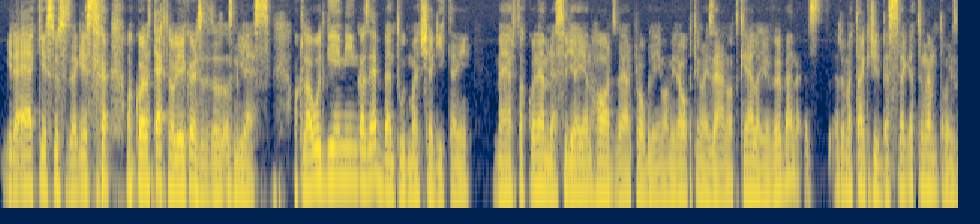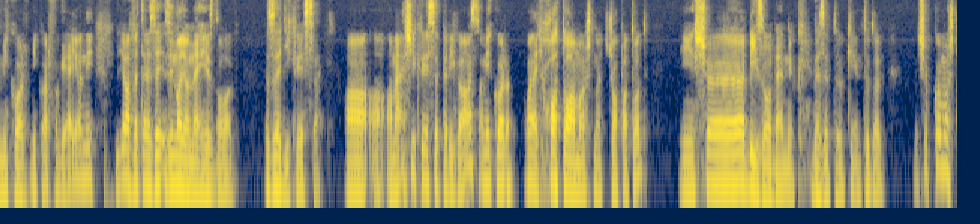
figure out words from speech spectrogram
mire elkészülsz az egész, akkor a technológiai környezet az, az mi lesz. A cloud gaming az ebben tud majd segíteni, mert akkor nem lesz ugye ilyen hardware probléma, amire optimalizálnod kell a jövőben. Ezt, erről már talán kicsit beszélgettünk, nem tudom, ez mikor, mikor fog eljönni. Ugye alapvetően ez egy, ez egy nagyon nehéz dolog. Ez az egyik része. A, a, a másik része pedig az, amikor van egy hatalmas nagy csapatod, és bízol bennük vezetőként, tudod. És akkor most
